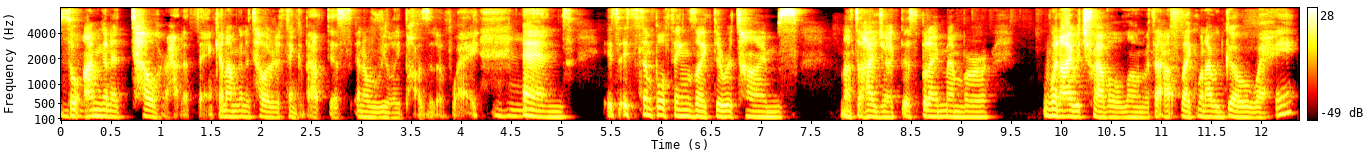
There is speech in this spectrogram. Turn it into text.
So Mhm. I'm going to tell her how to think and I'm going to tell her to think about this in a really positive way. Mhm. And it's it's simple things like there were times, not to hijack this, but I remember when I would travel alone without, like when I would go away,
